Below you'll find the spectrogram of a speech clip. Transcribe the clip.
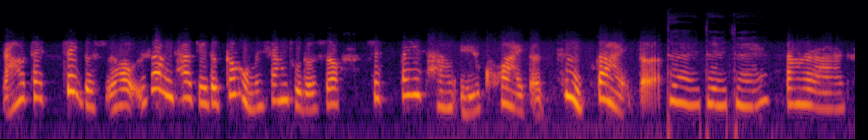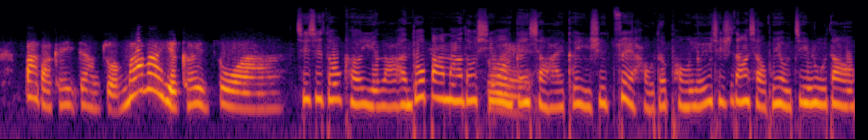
然后在这个时候让他觉得跟我们相处的时候是非常愉快的、自在的。对对对，当然。爸爸可以这样做，妈妈也可以做啊，其实都可以啦。很多爸妈都希望跟小孩可以是最好的朋友，尤其是当小朋友进入到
